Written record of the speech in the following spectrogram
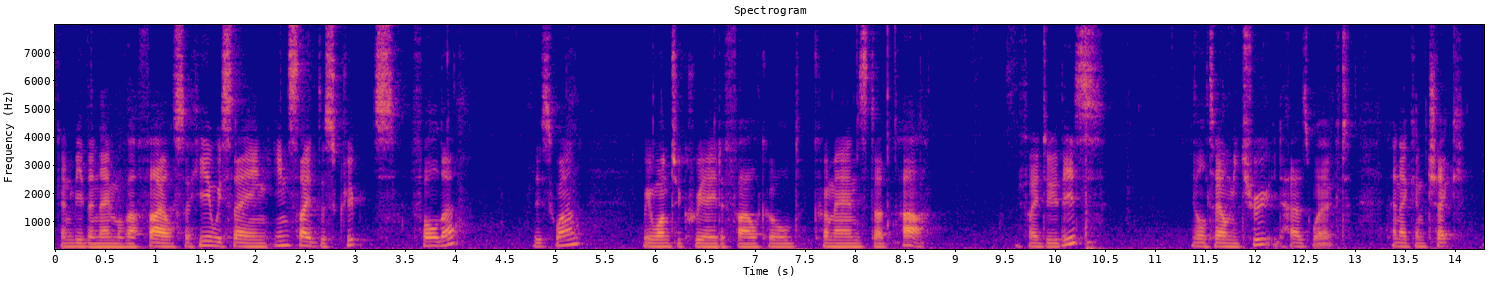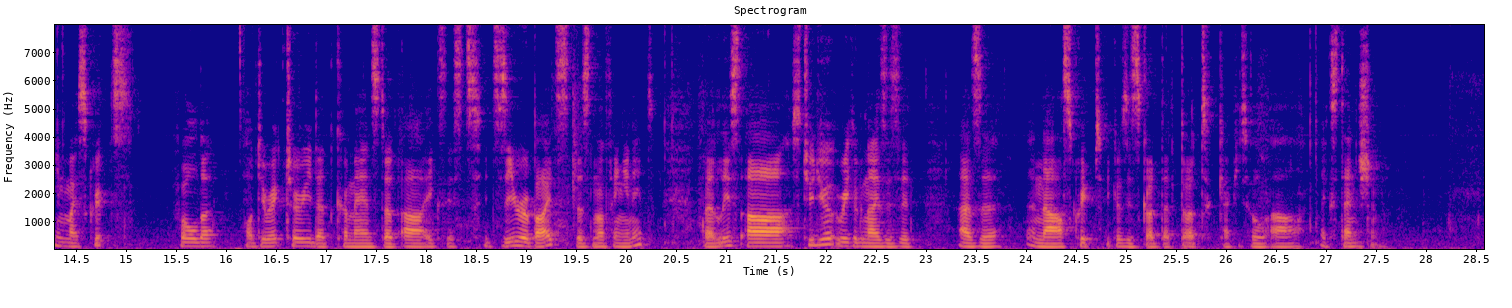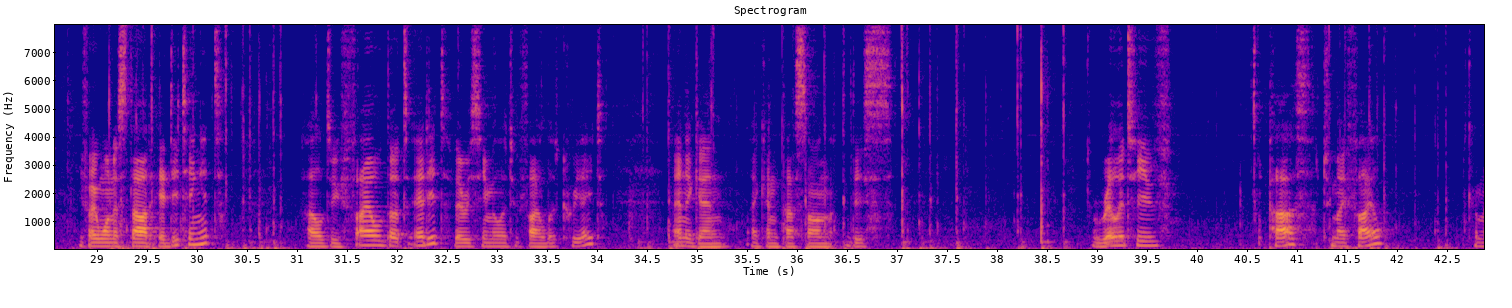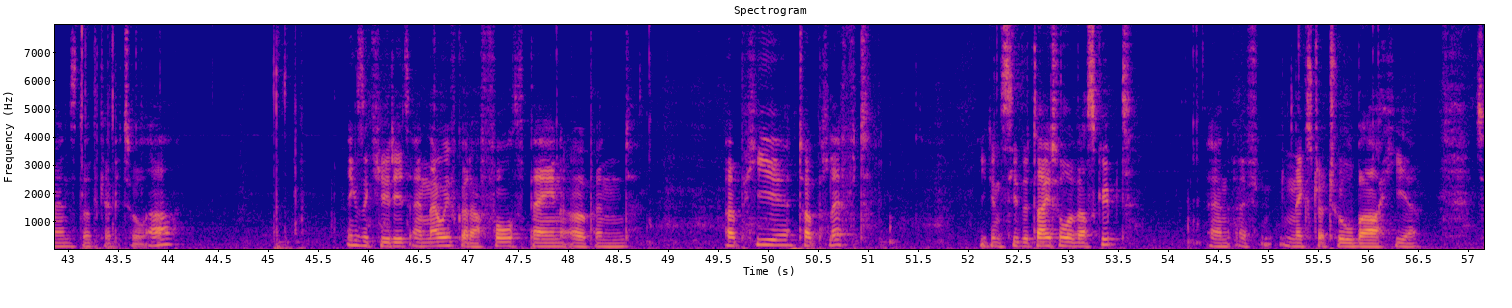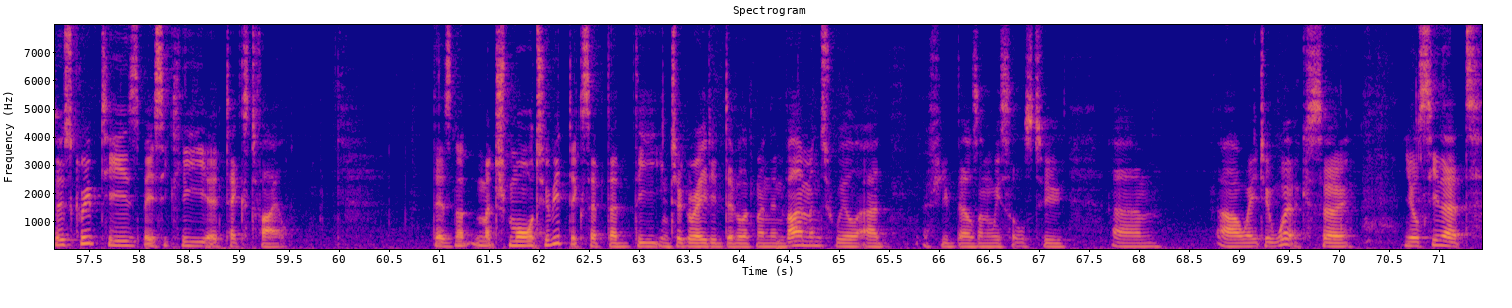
can be the name of our file. So here we're saying inside the scripts folder, this one, we want to create a file called commands.r. If I do this, it'll tell me true, it has worked, and I can check in my scripts folder or directory that commands.r exists. It's zero bytes, there's nothing in it, but at least RStudio recognizes it as a an R script because it's got that dot capital R extension. If I want to start editing it, I'll do file.edit, very similar to file.create. And again, I can pass on this relative path to my file, commands.capital R, execute it, and now we've got our fourth pane opened. Up here, top left, you can see the title of our script, and an extra toolbar here. So script is basically a text file. There's not much more to it except that the integrated development environment will add a few bells and whistles to um, our way to work. So you'll see that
